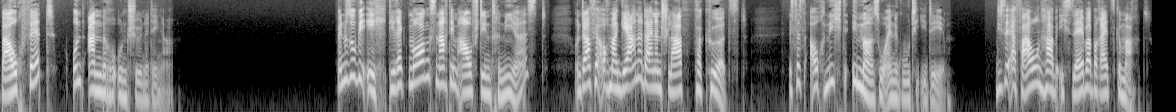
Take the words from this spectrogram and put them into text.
Bauchfett und andere unschöne Dinge. Wenn du so wie ich direkt morgens nach dem Aufstehen trainierst und dafür auch mal gerne deinen Schlaf verkürzt, ist es auch nicht immer so eine gute Idee. Diese Erfahrung habe ich selber bereits gemacht.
